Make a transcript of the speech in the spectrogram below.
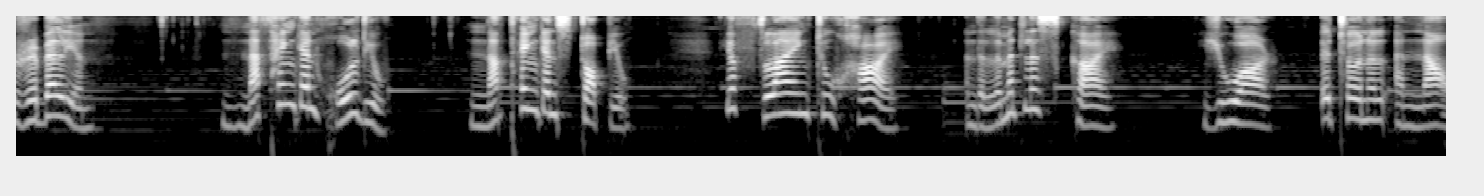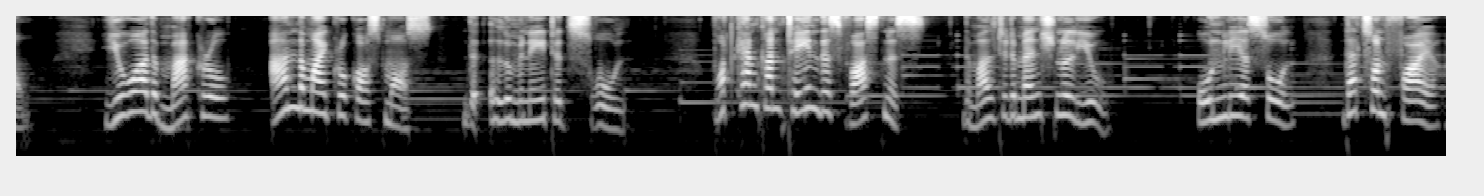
Rebellion. Nothing can hold you, nothing can stop you. You're flying too high in the limitless sky. You are eternal and now. You are the macro and the microcosmos, the illuminated soul. What can contain this vastness, the multidimensional you? Only a soul that's on fire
